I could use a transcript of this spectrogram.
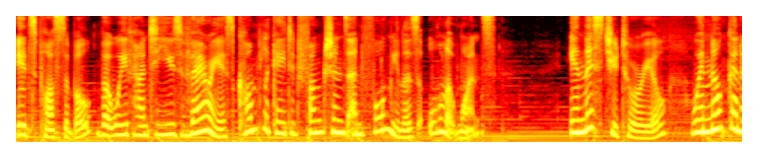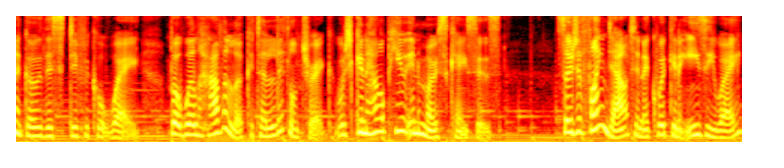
It's possible, but we've had to use various complicated functions and formulas all at once. In this tutorial, we're not going to go this difficult way, but we'll have a look at a little trick which can help you in most cases. So to find out in a quick and easy way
